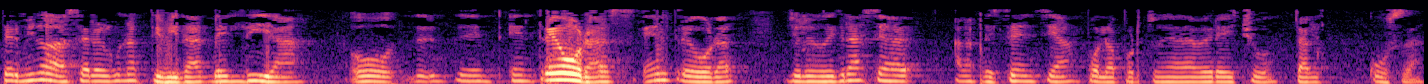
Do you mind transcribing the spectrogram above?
termino de hacer alguna actividad del día o entre horas, entre horas, yo le doy gracias a la presencia por la oportunidad de haber hecho tal cosa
